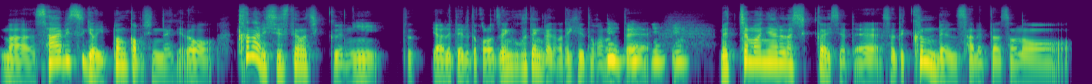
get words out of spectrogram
まあサービス業一般かもしれないけどかなりシステマチックにやれてるところ全国展開とかできてるところって、めっちゃマニュアルがしっかりしててそうやって訓練されたその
